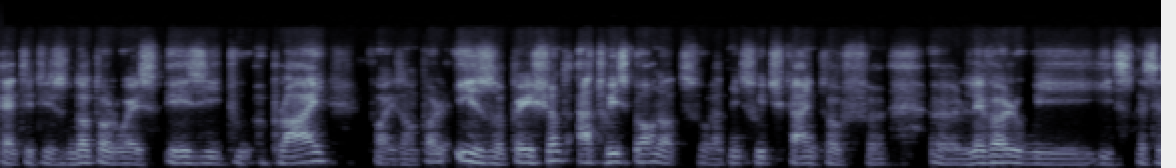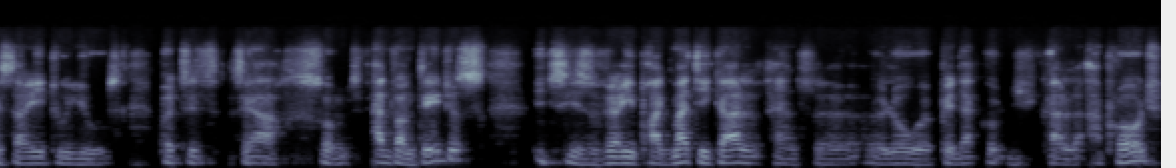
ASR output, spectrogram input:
And it is not always easy to apply. For example, is the patient at risk or not? So that means which kind of uh, uh, level we it's necessary to use. But there are some advantages. It is very pragmatical and uh, a pedagogical approach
